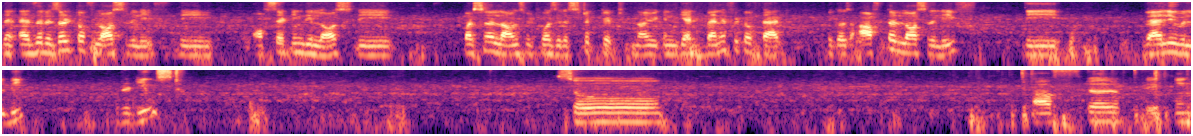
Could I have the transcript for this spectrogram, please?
then as a result of loss relief the offsetting the loss the personal allowance which was restricted now you can get benefit of that because after loss relief the value will be reduced so after taking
